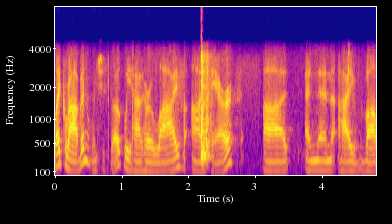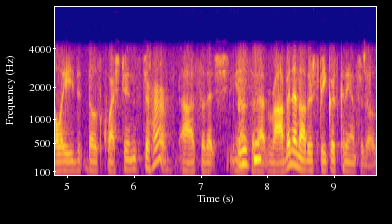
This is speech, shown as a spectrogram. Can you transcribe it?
like Robin, when she spoke, we had her live on air. Uh, and then I volleyed those questions to her, uh, so that she, you know, mm-hmm. so that Robin and other speakers could answer those.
